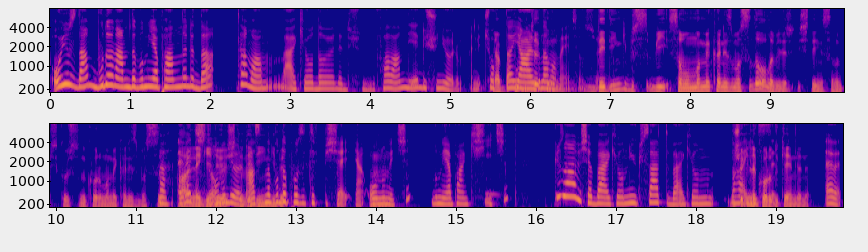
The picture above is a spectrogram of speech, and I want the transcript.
O yüzden bu dönemde bunu yapanları da tamam belki o da öyle düşündü falan diye düşünüyorum. Hani çok ya da yargılamamaya takım, çalışıyorum. Dediğin gibi bir savunma mekanizması da olabilir. İşte insanın psikolojisini koruma mekanizması Heh, haline evet işte geliyor onu diyorum. işte Aslında gibi. bu da pozitif bir şey. Yani Hı-hı. onun için, bunu yapan kişi için güzel bir şey belki onu yükseltti belki onun daha Bu şekilde korudu kendini. Evet.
